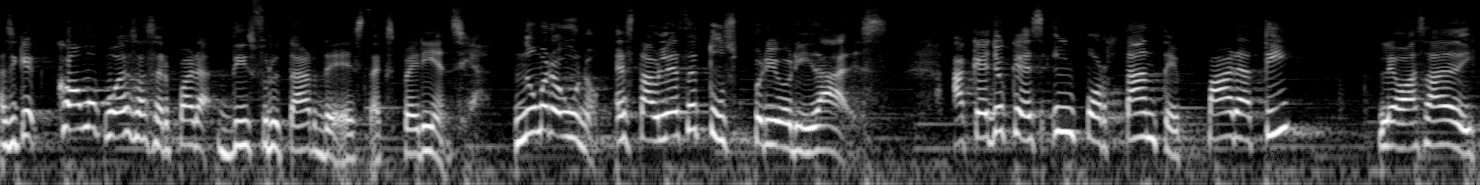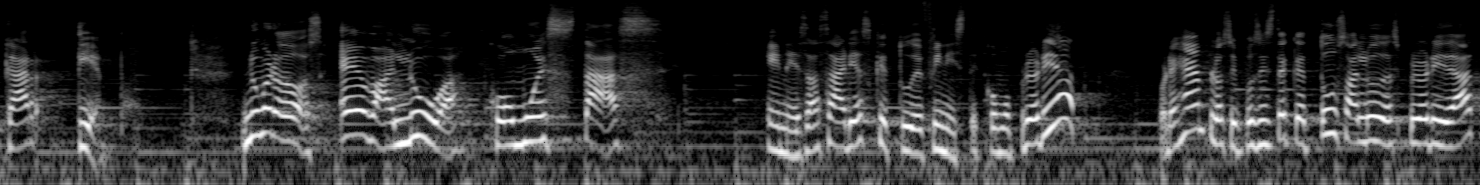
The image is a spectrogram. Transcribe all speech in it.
Así que, ¿cómo puedes hacer para disfrutar de esta experiencia? Número uno, establece tus prioridades. Aquello que es importante para ti, le vas a dedicar tiempo. Número dos, evalúa cómo estás en esas áreas que tú definiste como prioridad. Por ejemplo, si pusiste que tu salud es prioridad,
